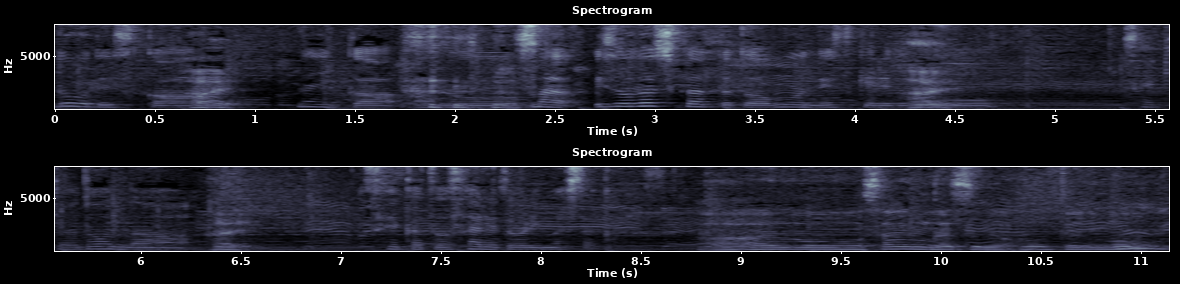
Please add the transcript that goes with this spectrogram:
どうですか、はい。何かあの まあ忙しかったとは思うんですけれども、はい。最近はどんなはい。生活をされておりましたか？あの3月が本当にもう、うん。あの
